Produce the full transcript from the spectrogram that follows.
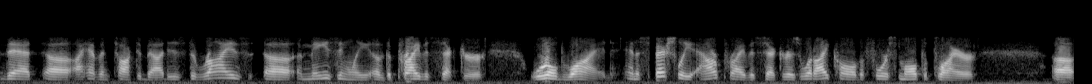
that uh, I haven't talked about is the rise, uh, amazingly, of the private sector worldwide, and especially our private sector is what I call the force multiplier uh,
